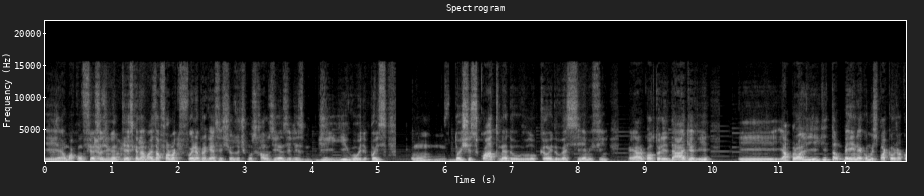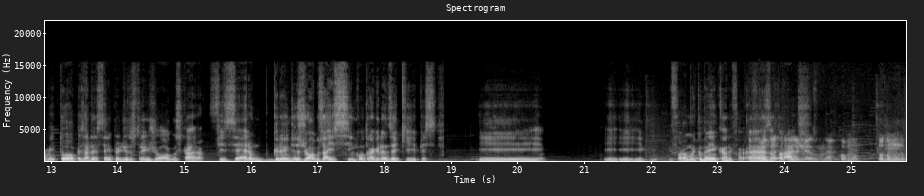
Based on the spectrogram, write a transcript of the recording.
e é uma confiança Exatamente. gigantesca, ainda mais da forma que foi, né? Pra quem assistiu os últimos roundzinhos eles de Eagle e depois um 2x4, né? Do Lucão e do VSM, enfim, ganharam com autoridade ali. E, e a Pro League também, né? Como o Spacão já comentou, apesar deles terem perdido os três jogos, cara, fizeram grandes jogos aí sim contra grandes equipes e. E, e- foram muito bem, cara. Foram- É, exatamente. detalhe mesmo, né? Como todo mundo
